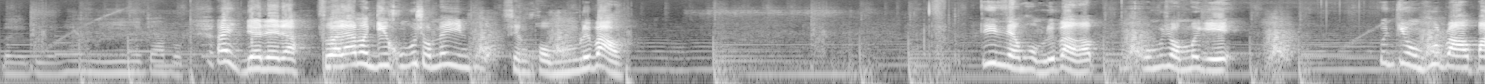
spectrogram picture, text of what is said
ไปเพียงเท่านี้นะครับผมเฮ้ยเดี๋ยวเดี๋ยวเดี๋ยวสวยแล้วเมื่อกี้คุณผู้ชมได้ยินเสียงผมหรือเปล่าได้ยินเสียงผมหรือเปล่าครับคุณผู้ชมเมื่อกี้เมื่อกี้ผมพูดเบาไป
